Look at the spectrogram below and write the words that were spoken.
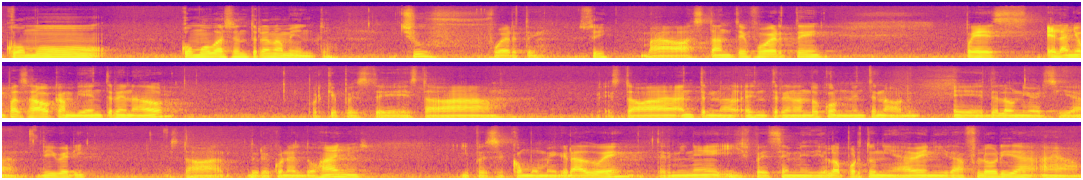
¿Cómo, cómo va ese entrenamiento? Uf, fuerte. Sí. Va bastante fuerte. Pues el año pasado cambié de entrenador porque pues eh, estaba, estaba entrenando con un entrenador eh, de la Universidad Liberty. Estaba, duré con él dos años y pues como me gradué, terminé y pues se me dio la oportunidad de venir a Florida a,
